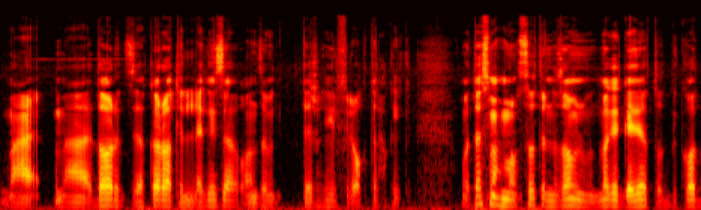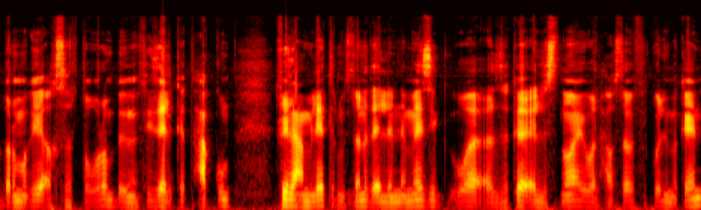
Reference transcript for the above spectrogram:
مع مع إدارة ذاكرة الأجهزة وأنظمة التشغيل في الوقت الحقيقي. وتسمح منصات النظام المدمجة الجديدة تطبيقات برمجية أكثر تطورا بما في ذلك التحكم في العمليات المستندة إلى النماذج والذكاء الاصطناعي والحوسبة في كل مكان.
